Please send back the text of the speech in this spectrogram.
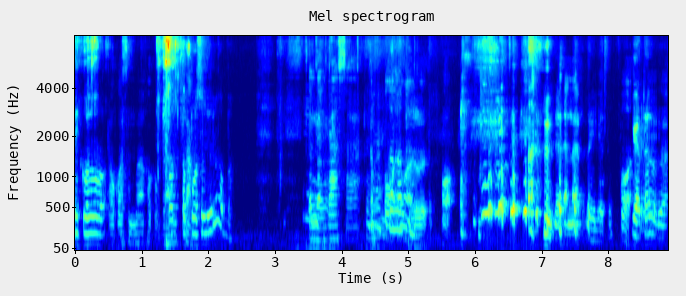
Eh kalau toko sembako ke belangsak tepo seliru apa? tenggang rasa. Tepo lu apa? nggak lu tepo gak ngerti dia tepo Gak tahu gua.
